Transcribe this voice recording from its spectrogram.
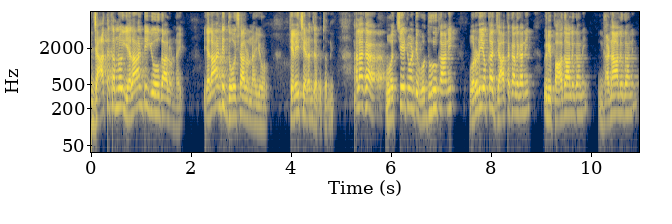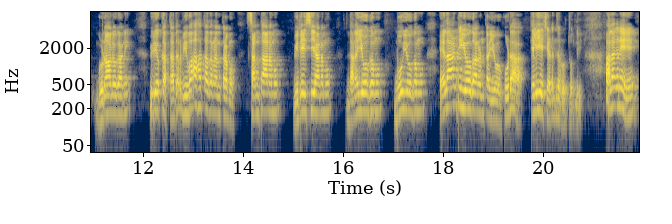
జాతకంలో ఎలాంటి యోగాలు ఉన్నాయి ఎలాంటి దోషాలు ఉన్నాయో తెలియచేయడం జరుగుతుంది. అలాగా వచ్చేటువంటి వధువు కానీ వరుడు యొక్క జాతకాలు కానీ వీరి పాదాలు కానీ గణాలు కానీ గుణాలు కానీ వీరి యొక్క తద వివాహ తదనంతరము సంతానము విదేశీయానము ధనయోగము భూయోగము ఎలాంటి యోగాలు ఉంటాయో కూడా తెలియచేయడం జరుగుతుంది. అలాగనే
